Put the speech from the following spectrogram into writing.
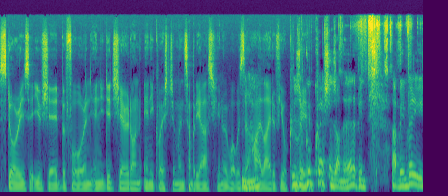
stories that you've shared before, and, and you did share it on any question when somebody asked, you know, what was the mm-hmm. highlight of your career? There's good questions on there. I've been, I've been very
